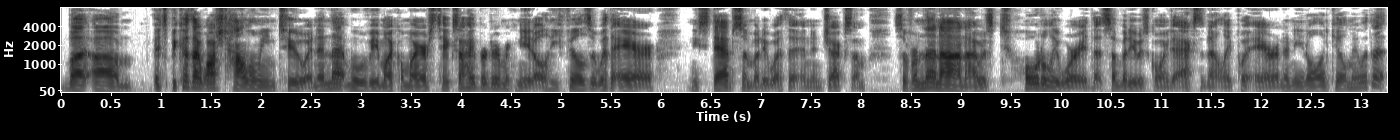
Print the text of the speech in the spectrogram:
But um it's because I watched Halloween 2 and in that movie Michael Myers takes a hypodermic needle, he fills it with air and he stabs somebody with it and injects them. So from then on I was totally worried that somebody was going to accidentally put air in a needle and kill me with it.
